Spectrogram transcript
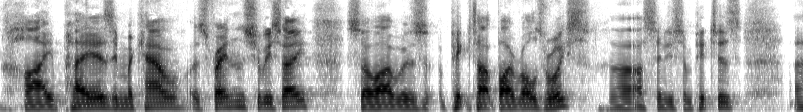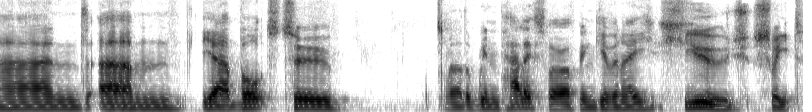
high players in Macau as friends, should we say? So I was picked up by Rolls Royce. Uh, I'll send you some pictures, and um, yeah, brought to uh, the Wynn Palace, where I've been given a huge suite.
